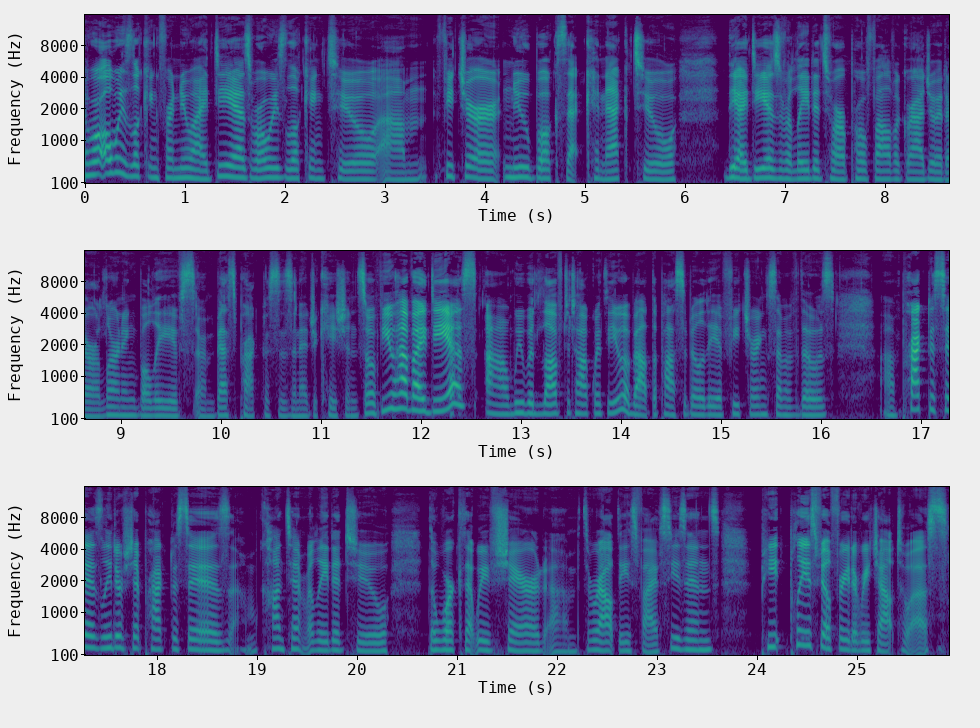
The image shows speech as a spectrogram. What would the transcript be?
And we're always looking for new ideas. We're always looking to um, feature new books that connect to the ideas related to our profile of a graduate, our learning beliefs, and best practices in education. So if you have ideas, uh, we would love to talk with you about the possibility of featuring some of those uh, practices, leadership practices, um, content related to the work that we've shared um, throughout these five seasons. P- please feel free to reach out to us.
